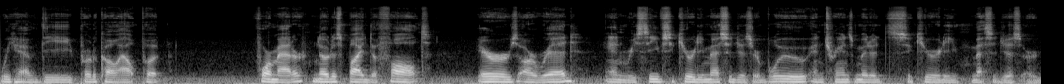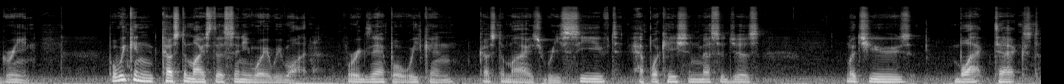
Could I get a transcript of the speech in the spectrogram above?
we have the protocol output formatter. Notice by default errors are red and received security messages are blue and transmitted security messages are green. But we can customize this any way we want. For example, we can customize received application messages. Let's use black text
